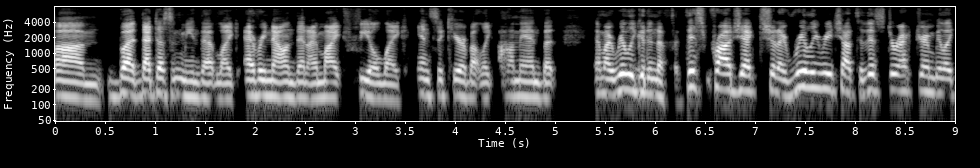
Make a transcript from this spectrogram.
um but that doesn't mean that like every now and then i might feel like insecure about like oh man but am I really good enough for this project? Should I really reach out to this director and be like,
